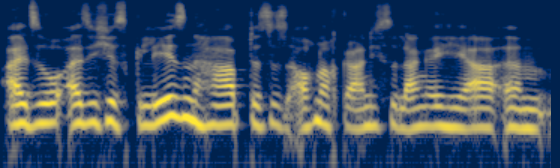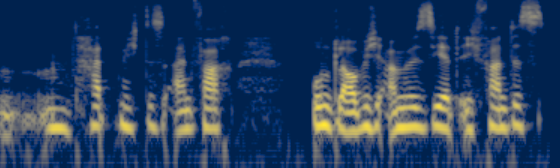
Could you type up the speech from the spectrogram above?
Also, als ich es gelesen habe, das ist auch noch gar nicht so lange her, ähm, hat mich das einfach unglaublich amüsiert. Ich fand es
